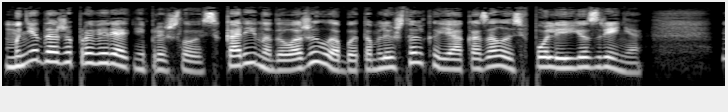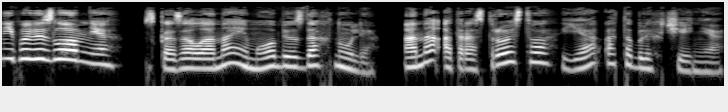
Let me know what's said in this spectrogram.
Мне даже проверять не пришлось. Карина доложила об этом, лишь только я оказалась в поле ее зрения. «Не повезло мне», — сказала она, и мы обе вздохнули. Она от расстройства, я от облегчения.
